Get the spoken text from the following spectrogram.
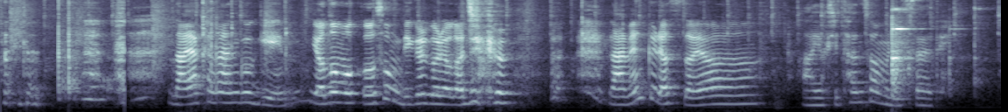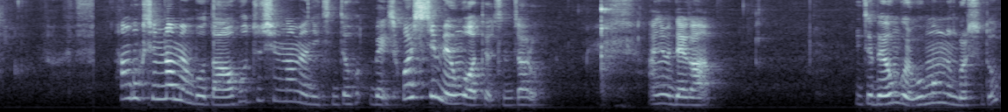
나약한 한국인 연어 먹고 속 니글거려가지고 라면 끓였어요. 아 역시 탄수화물이 있어야 돼. 한국 신라면보다 호주 신라면이 진짜 훨씬 매운 것 같아요 진짜로. 아니면 내가 이제 매운 걸 못 먹는 걸 수도?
